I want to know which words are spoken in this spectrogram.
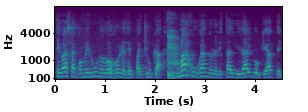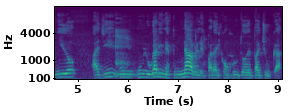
te vas a comer uno o dos goles de Pachuca, más jugando en el Estadio Hidalgo que ha tenido allí un, lugar inexpugnable para el conjunto de Pachuca.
